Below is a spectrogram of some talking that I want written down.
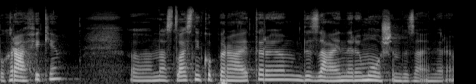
графіки. У нас власні копірайтери, дизайнери, моушн-дизайнери.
